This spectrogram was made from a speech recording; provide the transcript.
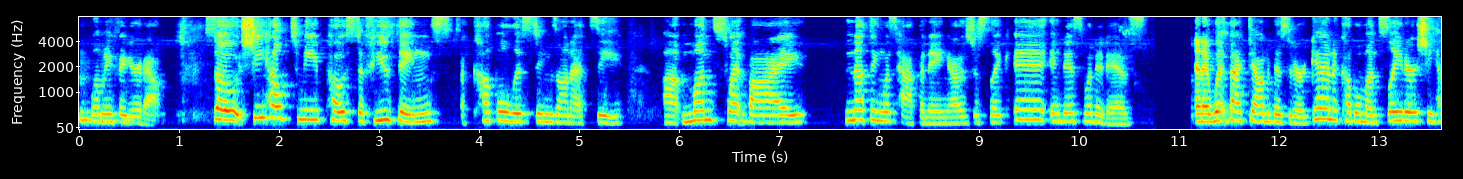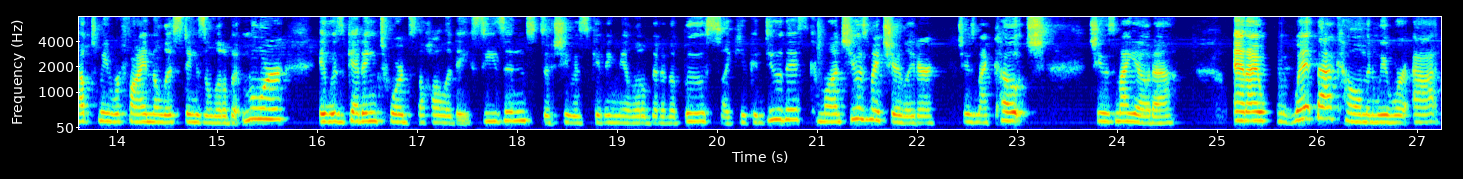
Let me figure it out. So she helped me post a few things, a couple listings on Etsy. Uh, months went by, nothing was happening. I was just like, eh, it is what it is. And I went back down to visit her again a couple months later. She helped me refine the listings a little bit more. It was getting towards the holiday season. So she was giving me a little bit of a boost like, you can do this. Come on. She was my cheerleader, she was my coach, she was my Yoda. And I went back home and we were at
